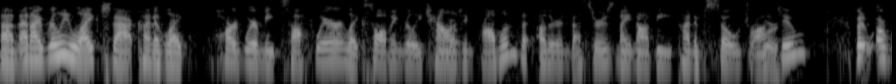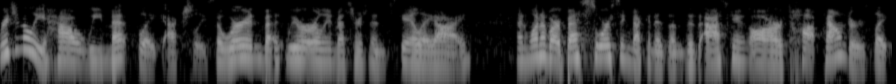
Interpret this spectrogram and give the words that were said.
Um, and I really liked that kind of like hardware meets software, like solving really challenging problems that other investors might not be kind of so drawn course. to. But originally, how we met Blake actually, so we're inve- we were early investors in Scale AI, and one of our best sourcing mechanisms is asking our top founders, like,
